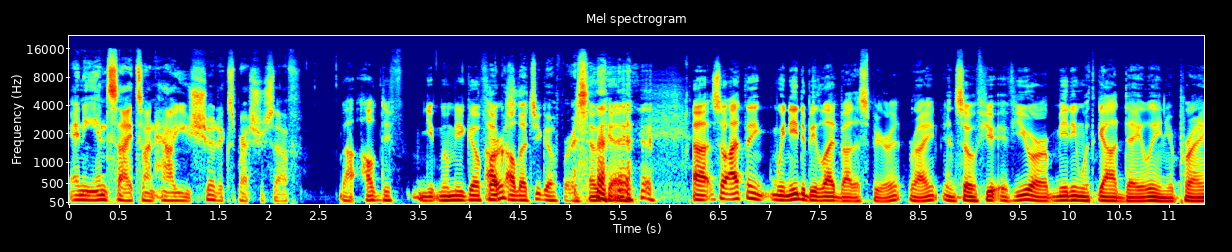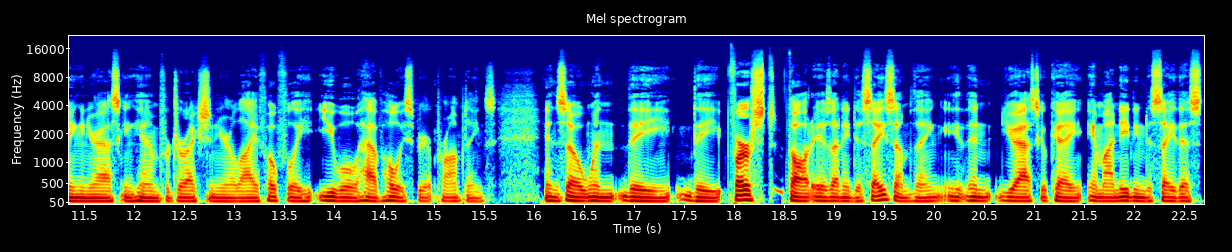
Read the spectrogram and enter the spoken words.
any insights on how you should express yourself? I'll- def- you want me to go first? I'll let you go first. okay. Uh, so I think we need to be led by the Spirit, right? And so if you if you are meeting with God daily and you're praying and you're asking Him for direction in your life, hopefully you will have Holy Spirit promptings. And so when the the first thought is I need to say something, then you ask, okay, am I needing to say this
